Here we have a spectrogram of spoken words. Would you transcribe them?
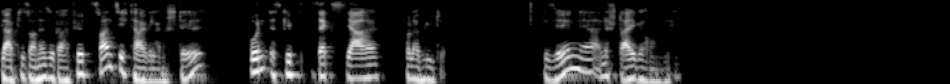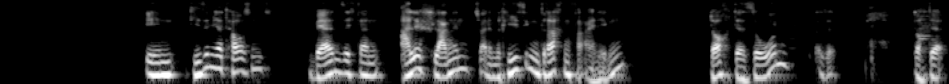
bleibt die Sonne sogar für 20 Tage lang still und es gibt sechs Jahre voller Blüte. Wir sehen ja eine Steigerung hier. In diesem Jahrtausend werden sich dann alle Schlangen zu einem riesigen Drachen vereinigen, doch der Sohn, also, doch der,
